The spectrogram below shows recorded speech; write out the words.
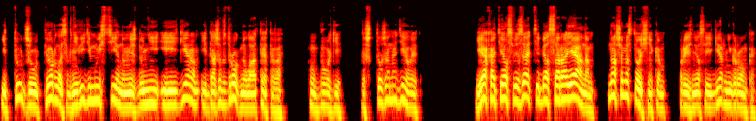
и тут же уперлась в невидимую стену между ней и Егером и даже вздрогнула от этого. О боги, да что же она делает? Я хотел связать тебя с Араяном, нашим источником, произнес Егер негромко.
